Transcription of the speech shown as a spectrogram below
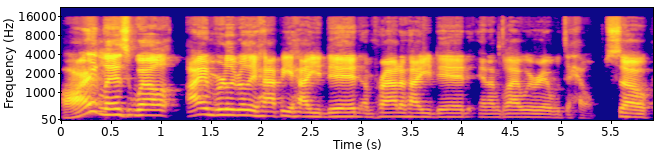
All right, Liz. Well, I am really, really happy how you did. I'm proud of how you did, and I'm glad we were able to help. So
